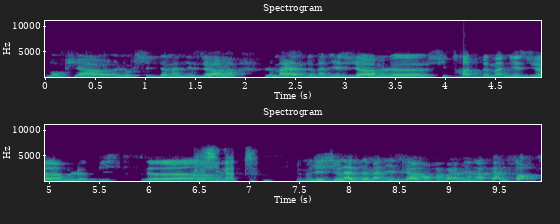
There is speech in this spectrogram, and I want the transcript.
Donc il y a euh, l'oxyde de magnésium, le malate de magnésium, le citrate de magnésium, le bis euh, Glycinate de de magnésium, enfin voilà, il y en a plein de sortes.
